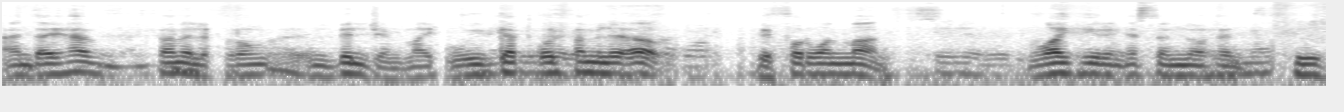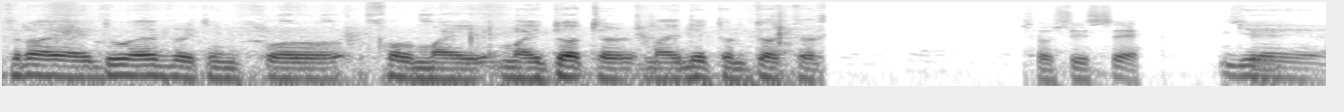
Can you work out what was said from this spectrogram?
And I have family from uh, in Belgium. Like we got all family out before one month. Why here in Iceland no help? We try. I do everything for for my my daughter, my little daughter. So she's sick. Yeah, yeah.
